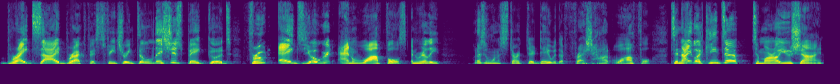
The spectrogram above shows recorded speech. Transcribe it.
bright side breakfast featuring delicious baked goods, fruit, eggs, yogurt, and waffles. And really, who doesn't want to start their day with a fresh hot waffle? Tonight, La Quinta, tomorrow, you shine.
